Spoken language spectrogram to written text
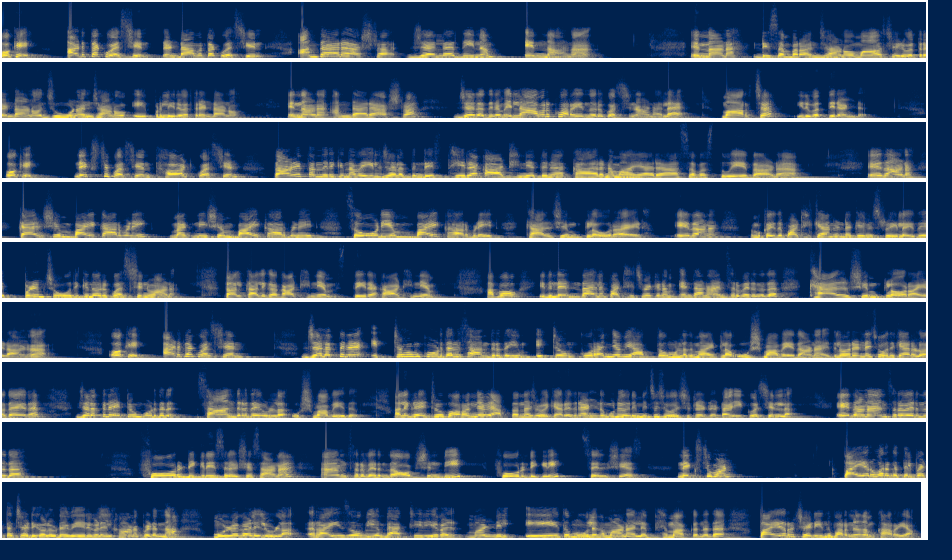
ഓക്കെ അടുത്ത ക്വസ്റ്റ്യൻ രണ്ടാമത്തെ ക്വസ്റ്റ്യൻ അന്താരാഷ്ട്ര ജലദിനം എന്നാണ്. എന്നാണ്? ഡിസംബർ അഞ്ചാണോ? മാർച്ച് ഇരുപത്തിരണ്ടാണോ? ജൂൺ അഞ്ചാണോ? ഏപ്രിൽ ഇരുപത്തിരണ്ടാണോ? എന്നാണ് അന്താരാഷ്ട്ര ജലദിനം. എല്ലാവർക്കും അറിയുന്ന ഒരു ക്വസ്റ്റ്യൻ ആണ് അല്ലെ? മാർച്ച് ഇരുപത്തിരണ്ട്. Okay next question third question താഴെ തന്നിരിക്കുന്നവയിൽ ജലത്തിന്റെ സ്ഥിര കാഠിന്യത്തിന് കാരണമായ രാസവസ്തു ഏതാണ്? ഏതാണ്? Calcium bicarbonate magnesium bicarbonate sodium bicarbonate calcium chloride ഏതാണ്? നമുക്ക് ഇത് പഠിക്കാനുണ്ട് കെമിസ്ട്രിയിൽ ഇത് എപ്പോഴും ചോദിക്കുന്ന ഒരു ക്വസ്റ്റ്യനുമാണ് താൽക്കാലിക കാഠിന്യം സ്ഥിര കാഠിന്യം. അപ്പോൾ ഇതിന്റെ എന്തായാലും പഠിച്ചു വെക്കണം. എന്താണ് ആൻസർ വരുന്നത്? കാൽഷ്യം ക്ലോറൈഡ് ആണ്. ഓക്കെ അടുത്ത ക്വസ്റ്റ്യൻ ജലത്തിന് ഏറ്റവും കൂടുതൽ സാന്ദ്രതയും ഏറ്റവും കുറഞ്ഞ വ്യാപ്തവും ഉള്ളതുമായിട്ടുള്ള ഊഷ്മാവ് ഏതാണ്? ഇതിൽ ഒരെണ്ണേ ചോദിക്കാറുള്ളൂ. അതായത് ജലത്തിന് ഏറ്റവും കൂടുതൽ സാന്ദ്രതയുള്ള ഊഷ്മാവ് ഏത്? അല്ലെങ്കിൽ ഏറ്റവും കുറഞ്ഞ വ്യാപ്തം എന്നാ ചോദിക്കാറ്? ഇത് രണ്ടും കൂടി ഒരുമിച്ച് ചോദിച്ചിട്ടുണ്ട് കേട്ടോ ഈ ക്വസ്റ്റ്യനിൽ ഏതാണ് ആൻസർ വരുന്നത്? ഫോർ ഡിഗ്രി സെൽഷ്യസ് ആണ് ആൻസർ വരുന്നത്. Option B four degree Celsius next one പയറുവർഗത്തിൽപ്പെട്ട ചെടികളുടെ വേരുകളിൽ കാണപ്പെടുന്ന മുഴകളിലുള്ള റൈസോബിയം ബാക്ടീരിയകൾ മണ്ണിൽ ഏത് മൂലകമാണ് ലഭ്യമാക്കുന്നത്? പയറു ചെടി എന്ന് പറഞ്ഞാൽ നമുക്കറിയാം.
